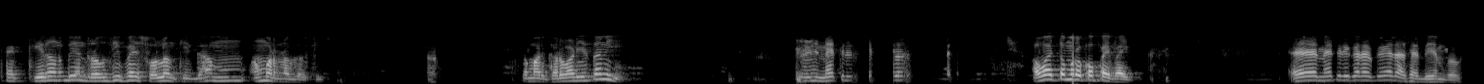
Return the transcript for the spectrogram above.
કંઈક કિરણબેન રવજીભાઈ સોલંકી ગામ અમરનગરથી તમારી ઘરવાળી હતા ને અવાજ તમારો કપાય ભાઈ. એ મૈત્રી કરાર કર્યા સાહેબ એમ કહું.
